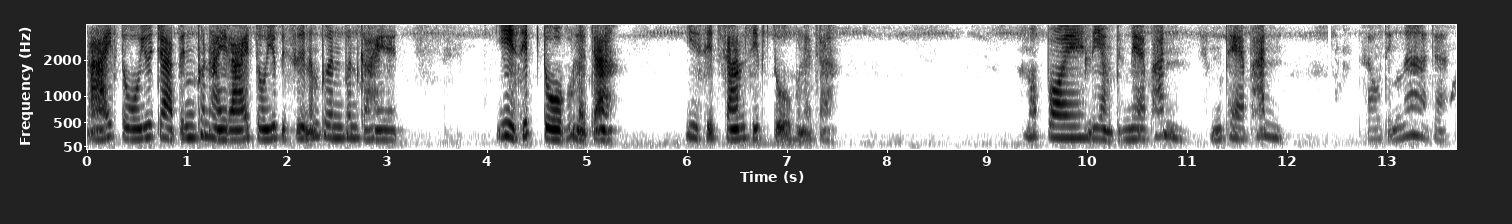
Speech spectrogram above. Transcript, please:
หลายตัวอยู่จ้าเป็นเพิ่นให้หลายตัวอยู่ไปซื้อน้ำเพิ่นเพิ่นก็ให้ยี่สิบตัวพุ่นละจ้ะยี่สิบสามสิบตัวพุ่นละจ้ะมาปล่อยเลี้ยงเป็นแม่พันธุ์เป็นแพรพันธุ์เสาถึงหน้าจ้ะ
